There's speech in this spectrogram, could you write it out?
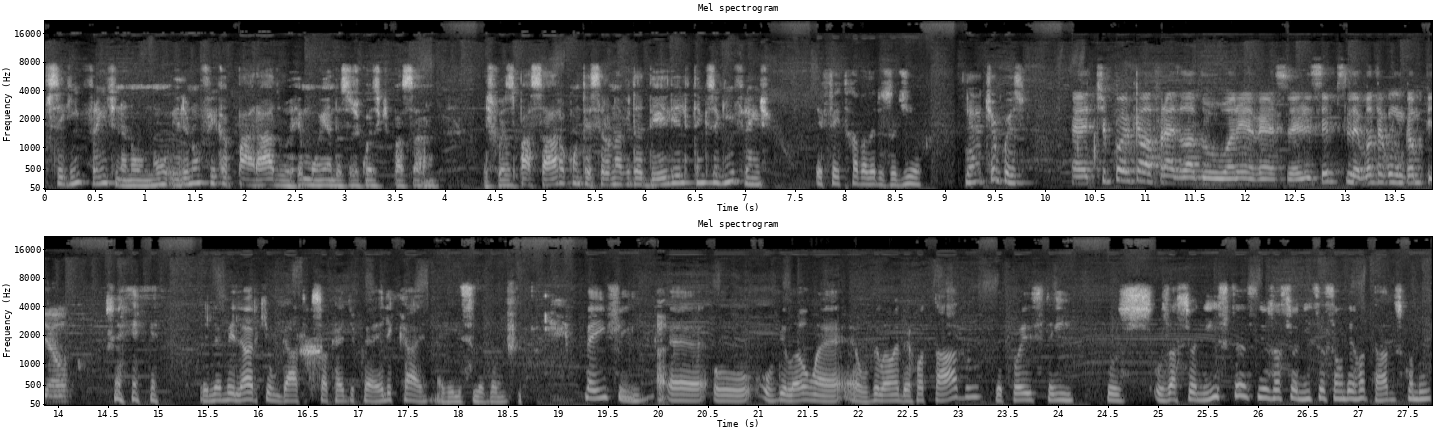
seguir em frente, né? Não, não- ele não fica parado remoendo essas coisas que passaram. As coisas passaram, aconteceram na vida dele e ele tem que seguir em frente. Efeito Cavaleiro Zodíaco? É tipo isso. É tipo aquela frase lá do Aranha Verso, ele sempre se levanta como um campeão. Ele é melhor que um gato que só cai de pé. Ele cai, mas ele se levanta. Bem, enfim, é, o, o vilão é, é- o vilão é derrotado. Depois tem os, os acionistas e os acionistas são derrotados quando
